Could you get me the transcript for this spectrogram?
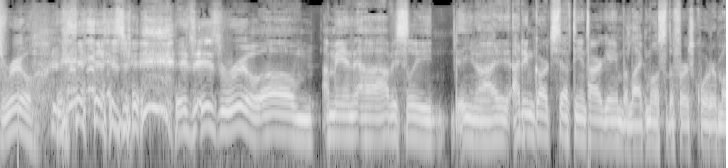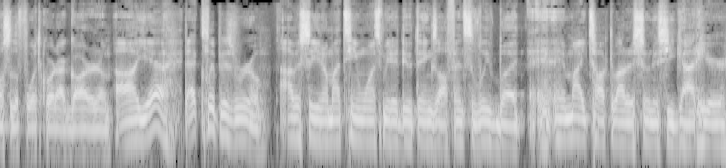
It's real. it's, it's, it's, real. Um, I mean, uh, obviously, you know, I, I didn't guard Steph the entire game, but like most of the first quarter, most of the fourth quarter, I guarded him. Uh, yeah, that clip is real. Obviously, you know, my team wants me to do things offensively, but and Mike talked about it as soon as he got here.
